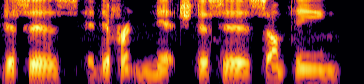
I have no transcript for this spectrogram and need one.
this is a different niche. This is something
